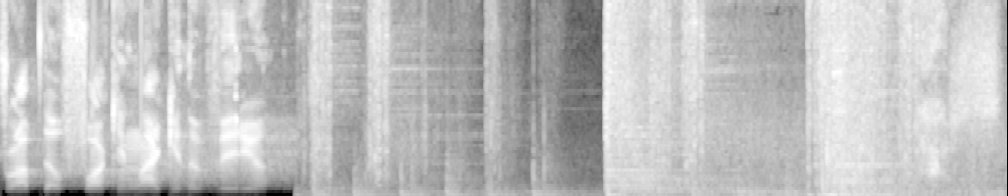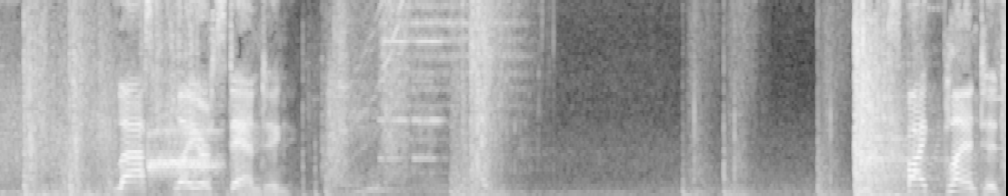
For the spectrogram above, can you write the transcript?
Drop the fucking like in the video. Last player standing. Spike planted.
